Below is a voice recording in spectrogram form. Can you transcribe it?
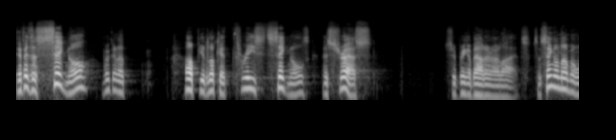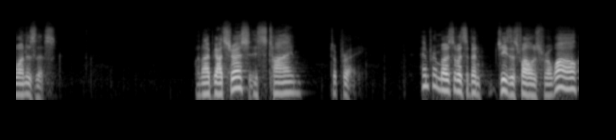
if it's a signal, we're going to help you look at three signals that stress should bring about in our lives. So, signal number one is this when I've got stress, it's time to pray. And for most of us have been Jesus followers for a while,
